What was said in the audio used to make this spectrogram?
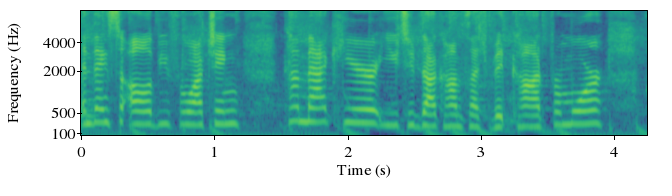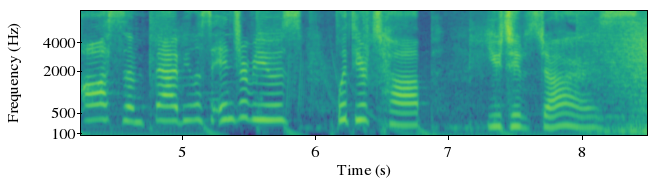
and thanks to all of you for watching. Come back here at youtube.com/vidcon for more awesome, fabulous interviews with your top YouTube stars.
